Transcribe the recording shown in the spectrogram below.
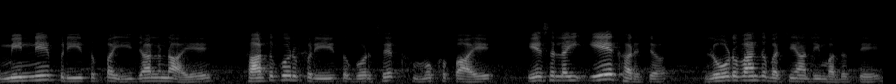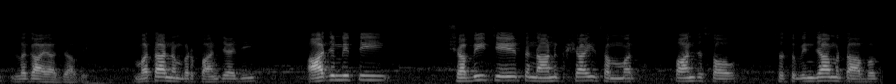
ਮੀਨੇ ਪ੍ਰੀਤ ਭਈ ਜਲ ਨਾਏ, ਸਤਿਗੁਰ ਪ੍ਰੀਤ ਗੁਰਸਿੱਖ ਮੁਖ ਪਾਏ। ਇਸ ਲਈ ਇਹ ਖਰਚ ਲੋੜਵੰਦ ਬੱਚਿਆਂ ਦੀ ਮਦਦ ਤੇ ਲਗਾਇਆ ਜਾਵੇ। ਮਤਾ ਨੰਬਰ 5 ਹੈ ਜੀ। ਅੱਜ ਮਿਤੀ 26 ਚੇਤ ਨਾਨਕਸ਼ਾਹੀ ਸੰਮਤ 557 ਮੁਤਾਬਕ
